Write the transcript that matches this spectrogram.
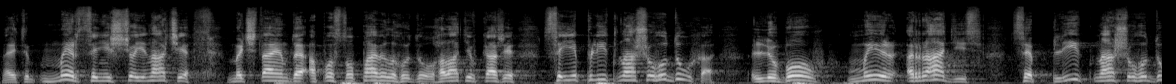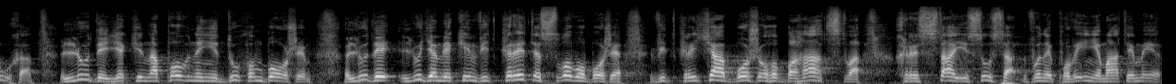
Знаєте, мир це ніщо іначе. Ми читаємо, де апостол Павел Галатів каже, це є плід нашого духа, любов, мир, радість. Це плід нашого духа. Люди, які наповнені Духом Божим, люди, людям, яким відкрите Слово Боже, відкриття Божого багатства Христа Ісуса, вони повинні мати мир.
